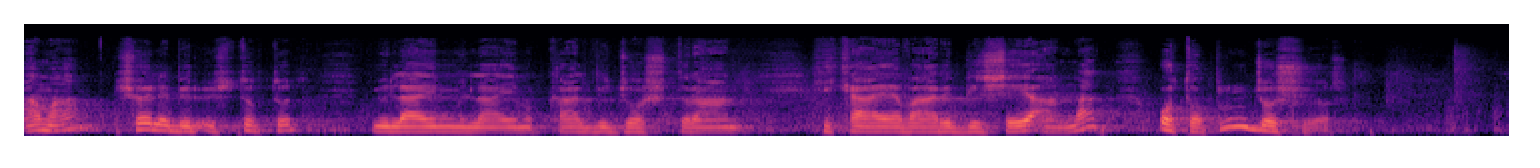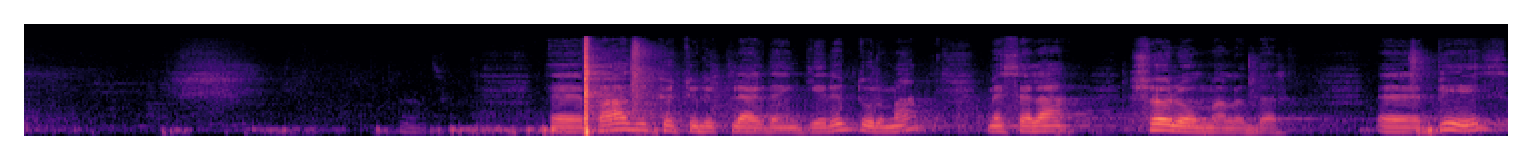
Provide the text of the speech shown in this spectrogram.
Ama şöyle bir üslup tut, mülayim mülayim, kalbi coşturan, hikayevari bir şeyi anlat, o toplum coşuyor. Ee, bazı kötülüklerden geri durma, mesela şöyle olmalıdır. Ee, biz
